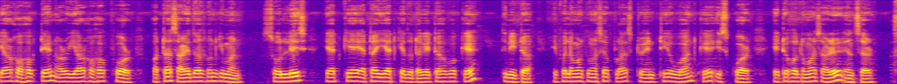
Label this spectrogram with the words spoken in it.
ইয়াৰ সহক টেন আৰু ইয়াৰ সহক ফ'ৰ অৰ্থাৎ চাৰি দহ গুণ কিমান? চল্লিছ ইয়াতকৈ এটা ইয়াতকৈ এতিয়া হ'ব কে তিনিটা। ইফালে আমাৰ কিমান আছে plus twenty one k square এইটো হ'ল তোমাৰ চাৰিৰ এনচাৰ পাঁচ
